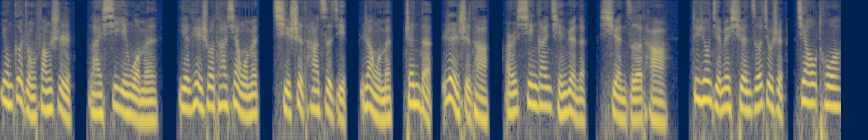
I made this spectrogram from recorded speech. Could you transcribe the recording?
用各种方式来吸引我们，也可以说他向我们。启示他自己，让我们真的认识他，而心甘情愿的选择他。弟兄姐妹，选择就是交托。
